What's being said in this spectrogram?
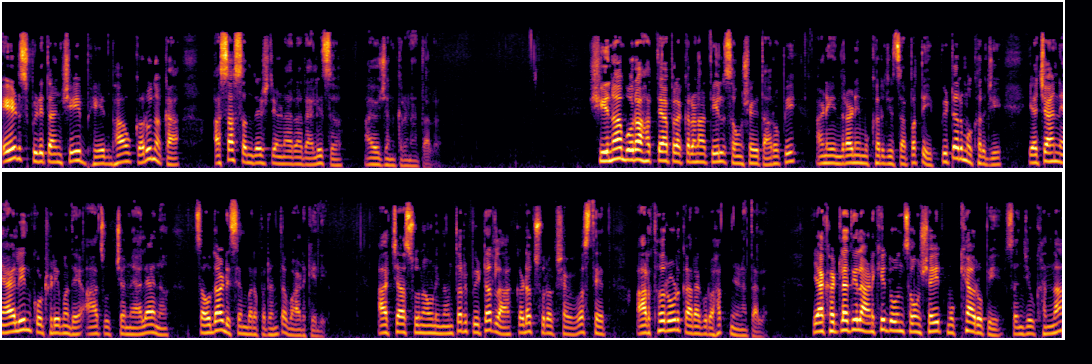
एड्स पीडितांची भेदभाव करू नका असा संदेश देणाऱ्या रॅलीचं आयोजन करण्यात आलं. शीना बोरा हत्या प्रकरणातील संशयित आरोपी आणि इंद्राणी मुखर्जीचा पती पीटर मुखर्जी याच्या न्यायालयीन कोठडीमध्ये आज उच्च न्यायालयानं चौदा डिसेंबरपर्यंत वाढ केली. आजच्या सुनावणीनंतर पीटरला कडक सुरक्षा व्यवस्थेत आर्थर रोड कारागृहात नेण्यात आलं. या खटल्यातील आणखी दोन संशयित मुख्य आरोपी संजीव खन्ना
